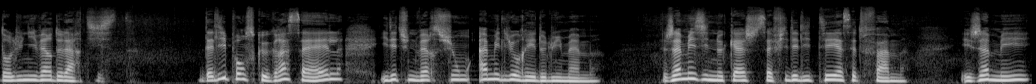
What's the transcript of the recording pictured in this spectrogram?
dans l'univers de l'artiste. Dali pense que grâce à elle, il est une version améliorée de lui-même. Jamais il ne cache sa fidélité à cette femme, et jamais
